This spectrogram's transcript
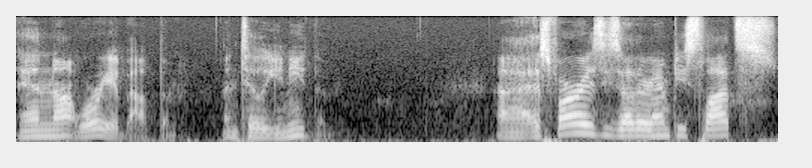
and not worry about them until you need them. Uh, as far as these other empty slots,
